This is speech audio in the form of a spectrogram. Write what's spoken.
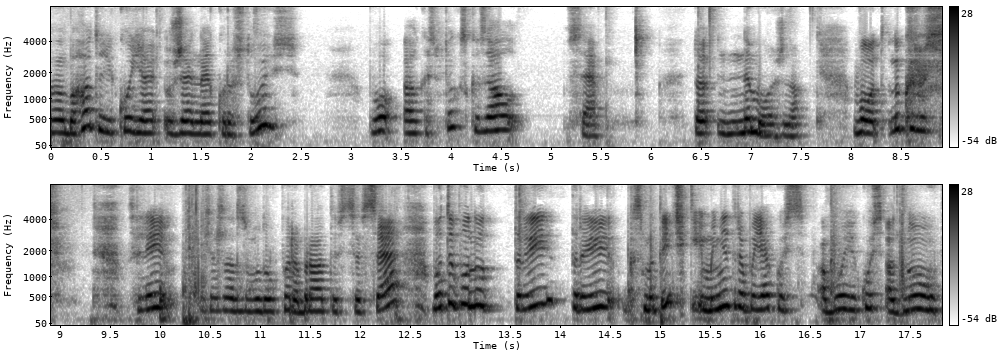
е, багато яку я вже не користуюсь, бо е, косметолог сказав все. То не можна. От, ну коротше. Взагалі, я зараз буду перебрати все все. Бо, типу, ну, три, три косметички, і мені треба якось або якусь одну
